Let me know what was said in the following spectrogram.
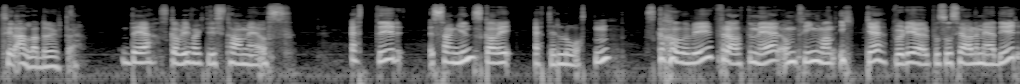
til alle der ute. det skal vi faktisk ta med oss. Etter sangen skal vi, etter låten, skal vi prate mer om ting man ikke burde gjøre på sosiale medier.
